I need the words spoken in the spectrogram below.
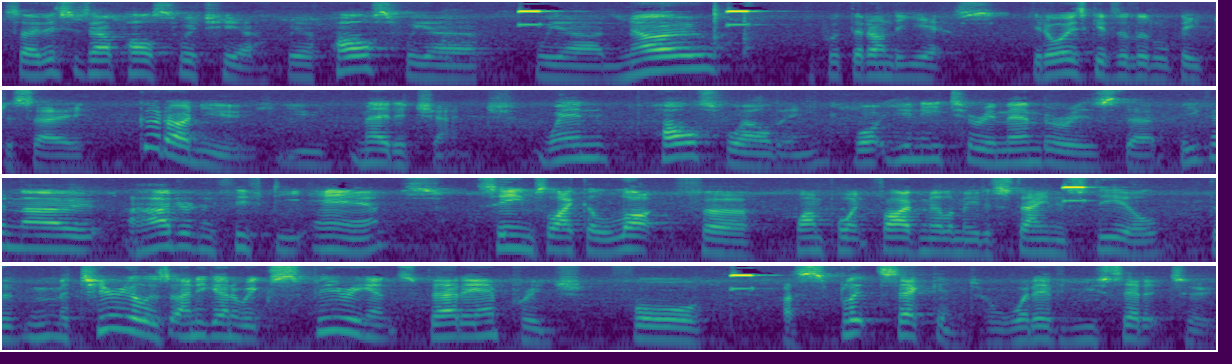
so this is our pulse switch here. We have pulse, we are, we are no, put that onto yes. It always gives a little beep to say, good on you, you made a change. When pulse welding, what you need to remember is that even though 150 amps seems like a lot for 1.5 millimeter stainless steel, the material is only going to experience that amperage for a split second or whatever you set it to.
